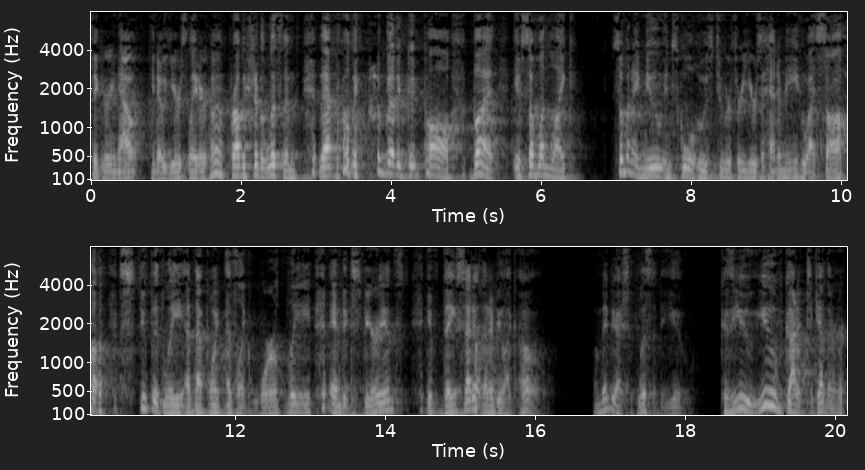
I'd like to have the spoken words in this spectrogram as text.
figuring out, you know, years later, huh, probably should have listened. That probably would have been a good call. But if someone like, someone I knew in school who was two or three years ahead of me, who I saw stupidly at that point as like worldly and experienced, if they said it, then I'd be like, oh, well, maybe I should listen to you. Cause you, you've got it together,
